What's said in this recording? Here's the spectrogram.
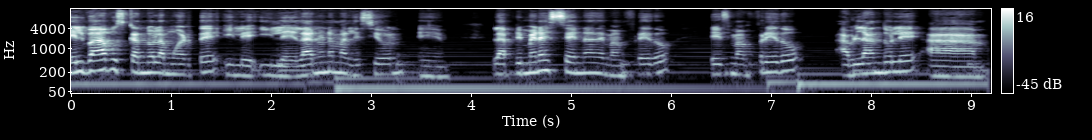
él va buscando la muerte y le, y le dan una maldición. Eh, la primera escena de Manfredo es Manfredo hablándole a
